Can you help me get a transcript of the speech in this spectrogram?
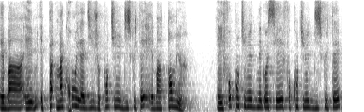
Et eh ben, et, Macron, il a dit, je continue de discuter. Et eh ben, tant mieux. Et il faut continuer de négocier, il faut continuer de discuter,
